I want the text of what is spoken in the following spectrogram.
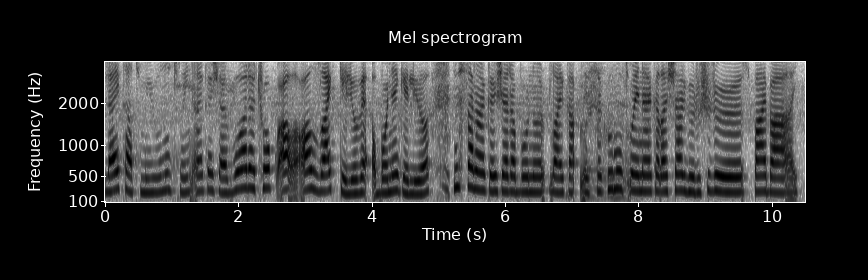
like atmayı unutmayın. Arkadaşlar bu ara çok az like geliyor ve abone geliyor. Lütfen arkadaşlar abone olup like atmayı sakın unutmayın arkadaşlar. Görüşürüz. Bay bay.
